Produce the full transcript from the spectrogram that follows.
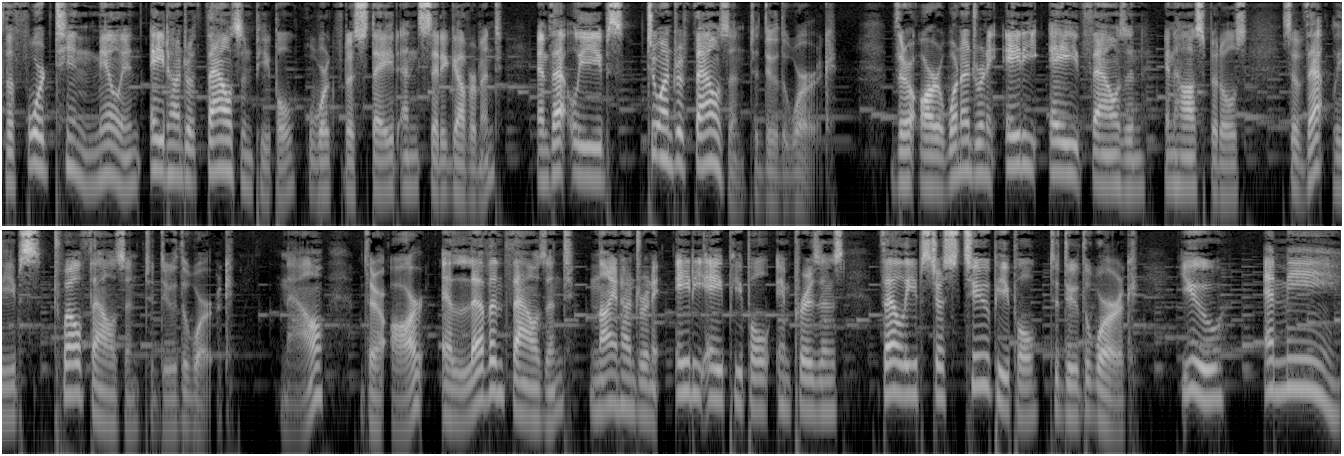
the 14,800,000 people who work for the state and city government, and that leaves 200,000 to do the work. There are 188,000 in hospitals, so that leaves 12,000 to do the work. Now, there are 11,988 people in prisons, that leaves just two people to do the work you and me.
